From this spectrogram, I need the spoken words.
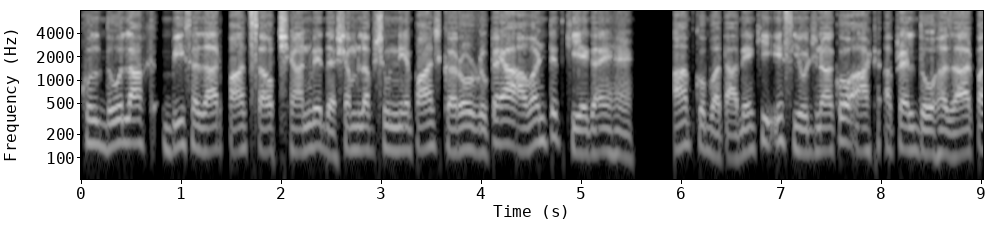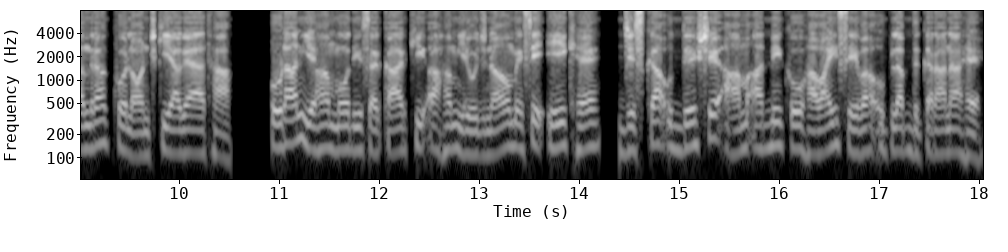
कुल दो लाख बीस हज़ार पाँच सौ छियानवे दशमलव शून्य पाँच करोड़ रुपए आवंटित किए गए हैं। आपको बता दें कि इस योजना को 8 अप्रैल 2015 को लॉन्च किया गया था। उड़ान यह मोदी सरकार की अहम योजनाओं में से एक है, जिसका उद्देश्य आम आदमी को हवाई सेवा उपलब्ध कराना है।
